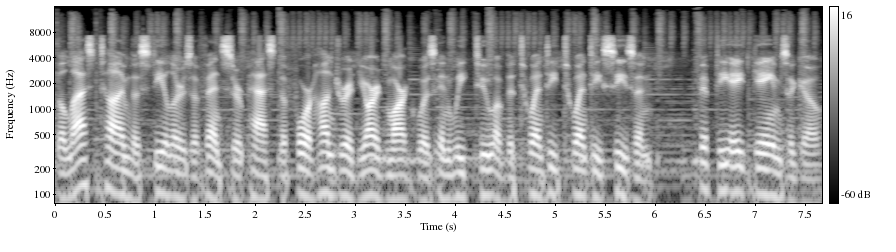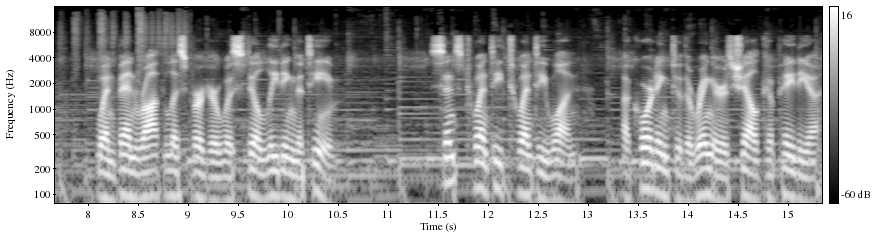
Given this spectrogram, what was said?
The last time the Steelers' offense surpassed the 400-yard mark was in Week 2 of the 2020 season, 58 games ago, when Ben Roethlisberger was still leading the team. Since 2021, according to the Ringer's Sheil Kapadia,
